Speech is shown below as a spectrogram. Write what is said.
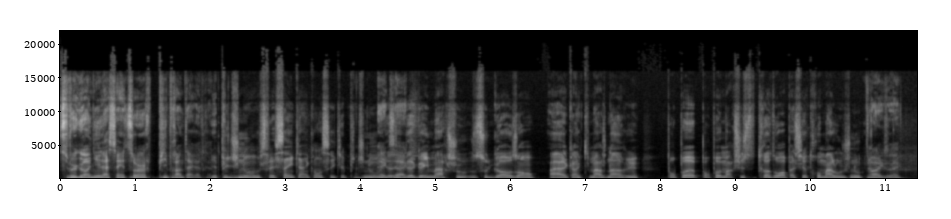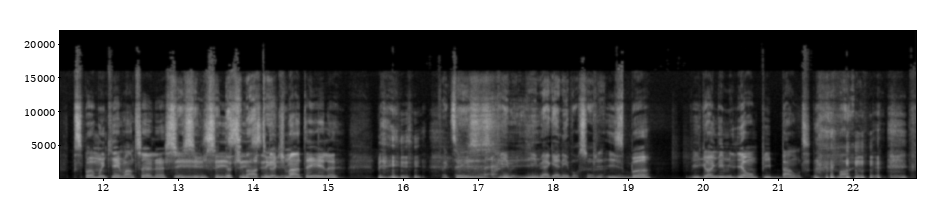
Tu veux gagner la ceinture, puis prendre ta Il n'y retraite. a plus de genoux. Ça fait 5 ans qu'on sait qu'il n'y a plus de genoux. Exact. Le gars, il marche sur, sur le gazon euh, quand il marche dans la rue pour pas, pour pas marcher sur le trottoir parce qu'il a trop mal aux genoux. Ah, exact. C'est pas moi qui invente ça. là. C'est- documenté, C'est là. documenté. Là. Fait que, tu sais, il, est- il est magané pour ça. Puis il se bat, puis il gagne des millions, puis il bounce. Ouais.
